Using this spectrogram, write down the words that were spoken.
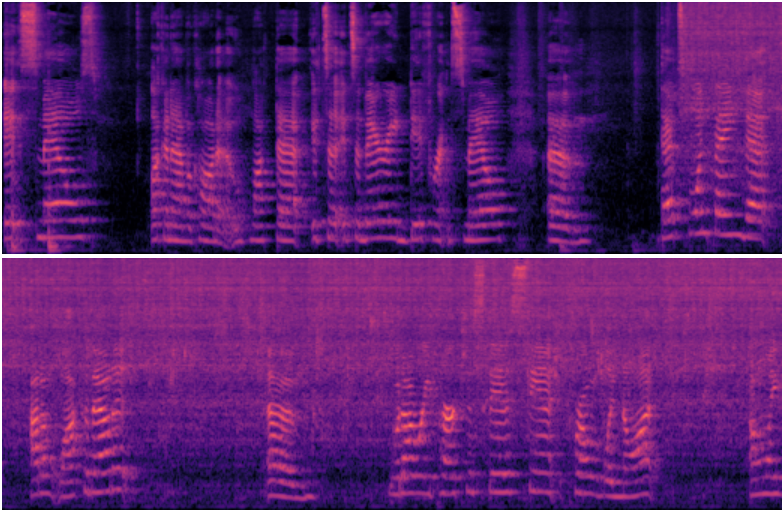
it smells like an avocado, like that. It's a it's a very different smell. Um, that's one thing that I don't like about it. Um, would I repurchase this scent? Probably not. Only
